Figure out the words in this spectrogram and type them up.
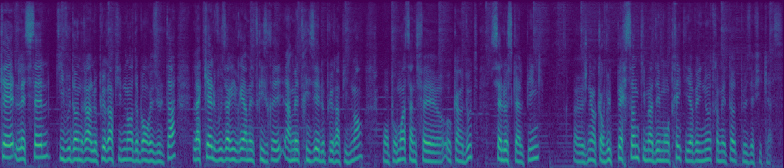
quelle est celle qui vous donnera le plus rapidement de bons résultats, laquelle vous arriverez à maîtriser, le plus rapidement? Pour moi ça ne fait aucun doute, c'est le scalping euh, je n'ai encore vu personne qui m'a démontré qu'il y avait une autre méthode plus efficace.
